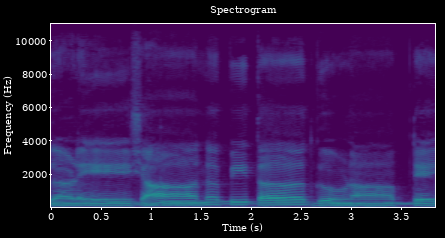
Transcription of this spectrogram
गणेशानपि तद्गुणाप्त्यै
